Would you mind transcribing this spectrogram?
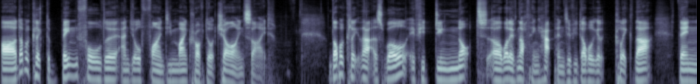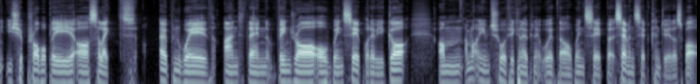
Uh, double click the bin folder and you'll find the minecraft.jar inside double click that as well if you do not uh, well if nothing happens if you double click that then you should probably uh, select open with and then WinRAR or WinZip whatever you got um, I'm not even sure if you can open it with uh, WinZip but 7zip can do it as well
